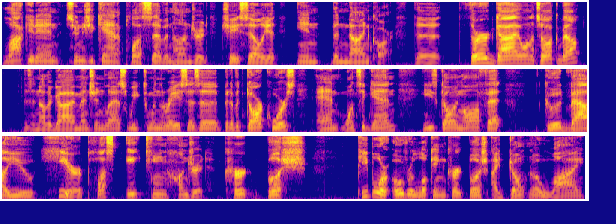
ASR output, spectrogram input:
Lock it in as soon as you can at plus 700. Chase Elliott in the nine car. The third guy I want to talk about is another guy I mentioned last week to win the race as a bit of a dark horse. And once again, he's going off at good value here, plus 1800. Kurt Busch. People are overlooking Kurt Busch. I don't know why.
